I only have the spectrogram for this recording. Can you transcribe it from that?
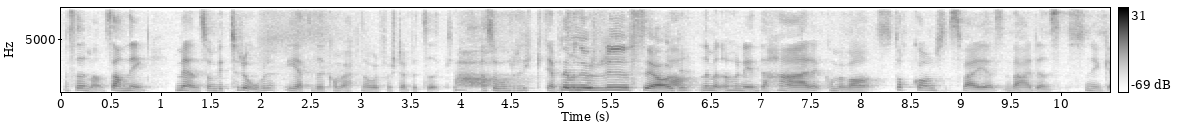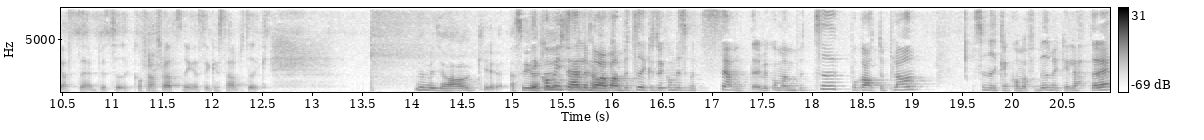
vad säger man, sanning. Men som vi tror är att vi kommer öppna vår första butik. Alltså vår riktiga Nej butik. men nu ryser jag. Ja, nej men hörni, det här kommer vara Stockholms, Sveriges, världens snyggaste butik och framförallt snyggaste kristallbutik. Nej men jag... Alltså Det jag kommer ryser inte heller bara vara en butik utan det kommer bli som ett center. Vi kommer ha en butik på gatuplan så ni kan komma förbi mycket lättare.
